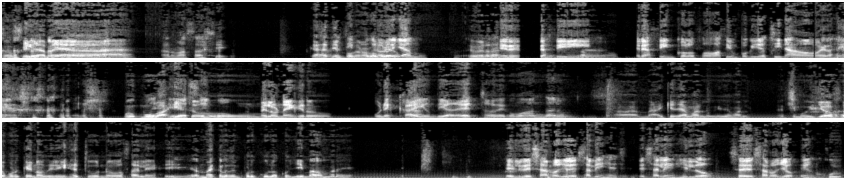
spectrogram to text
Porque Sí, llame de a. Armas así. Que hace tiempo que no lo veo. llamo. Es verdad. Era así, era así con los ojos así un poquillo chinados, era así. Muy, muy Y bajito, un- pelo negro. Un Sky un día de esto, a ver cómo anda, ¿no? Ah, hay que llamarlo, hay que llamarlo. Decimos, ¿y yo? ¿Pero por qué no diriges tú un nuevo Silent Hill? Anda, que lo den por culo a Kojima, hombre. El desarrollo de Silent, de Silent Hill 2 se desarrolló en ju-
